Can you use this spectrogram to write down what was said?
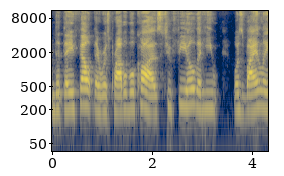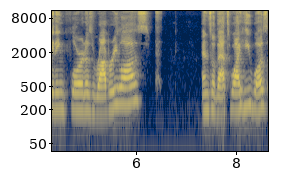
that they felt there was probable cause to feel that he was violating Florida's robbery laws. And so that's why he was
